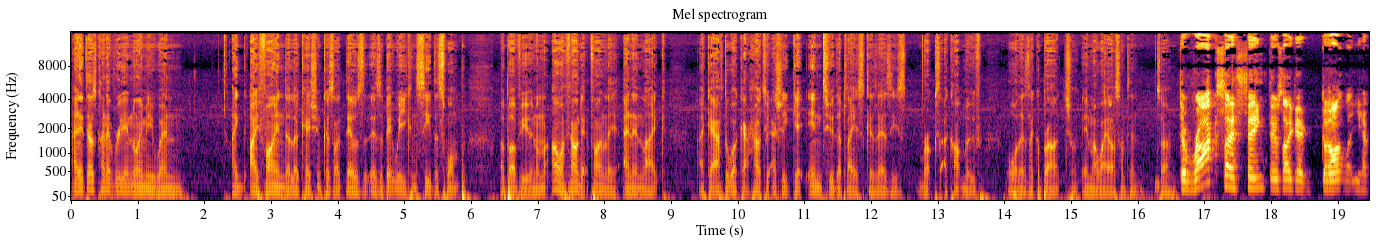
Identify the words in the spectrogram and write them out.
and it does kind of really annoy me when I I find the location because like there was there's a bit where you can see the swamp above you, and I'm like, oh, I found it finally, and then like, okay, I have to work out how to actually get into the place because there's these rocks that I can't move or there's like a branch in my way or something. So the rocks, I think there's like a gauntlet you have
